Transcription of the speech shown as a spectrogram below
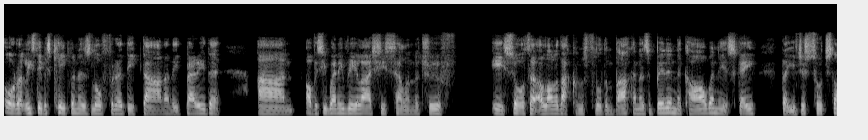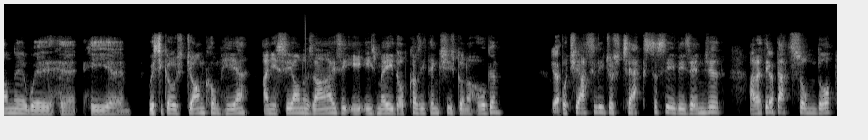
or at least he was keeping his love for her deep down and he buried it and obviously when he realized she's telling the truth he sort of a lot of that comes flooding back and there's a bit in the car when they escape that you've just touched on there where he, he um, where she goes john come here and you see on his eyes he, he- he's made up because he thinks she's going to hug him Yeah. but she actually just checks to see if he's injured and i think Yeah. that summed up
